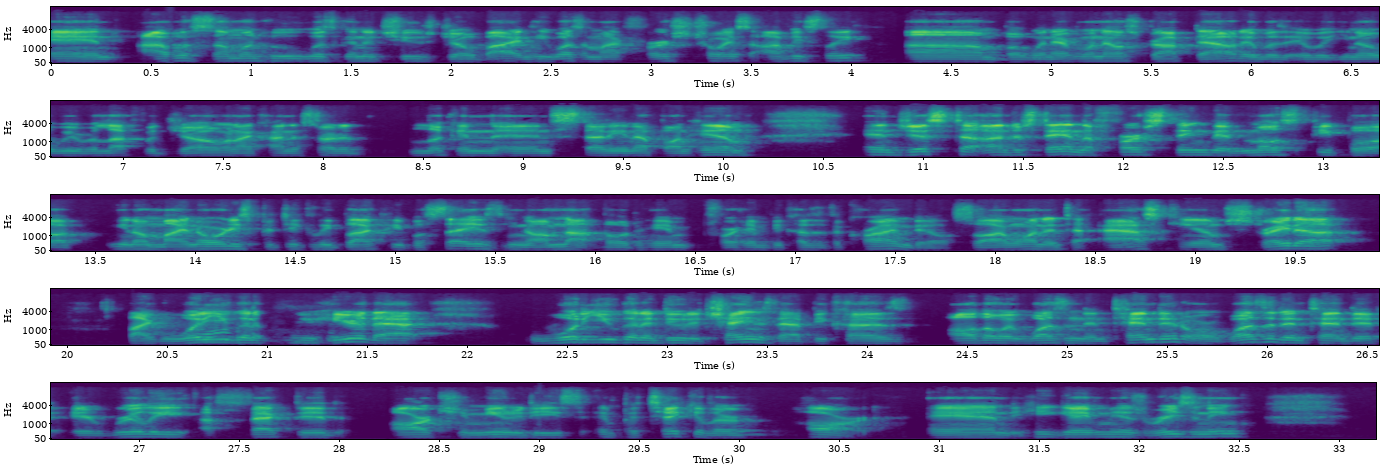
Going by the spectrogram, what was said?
and I was someone who was going to choose Joe Biden. He wasn't my first choice, obviously, um, but when everyone else dropped out, it was it was you know we were left with Joe, and I kind of started looking and studying up on him, and just to understand the first thing that most people, uh, you know, minorities, particularly Black people, say is you know I'm not voting him for him because of the crime bill. So I wanted to ask him straight up, like, what yeah. are you going to you hear that? What are you going to do to change that? Because although it wasn't intended or was it intended, it really affected our communities in particular hard. And he gave me his reasoning.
